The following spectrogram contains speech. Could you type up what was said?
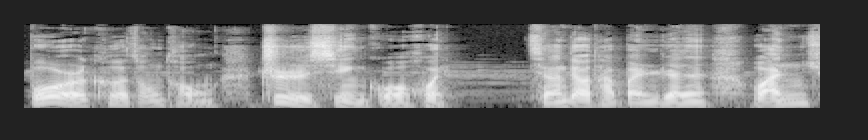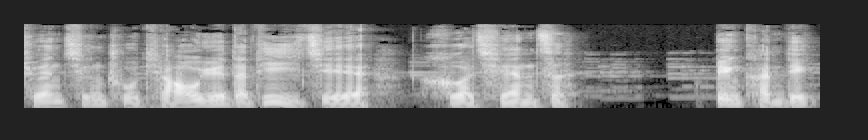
博尔克总统致信国会，强调他本人完全清楚条约的缔结和签字，并肯定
